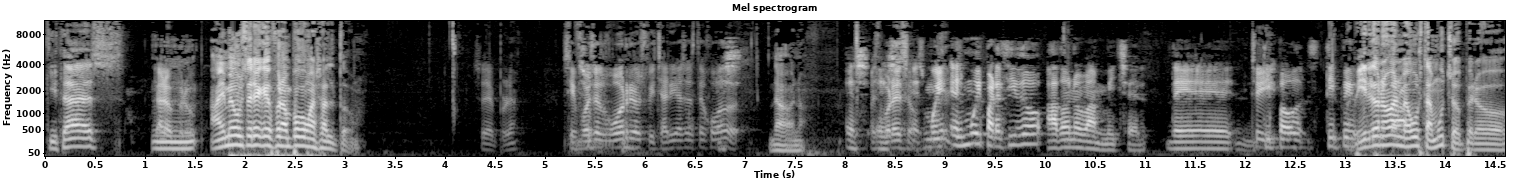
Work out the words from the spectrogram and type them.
quizás... Claro, mm, pero- A mí me gustaría que fuera un poco más alto. Ese es el problema. Si fueses Warriors, ¿ficharías a este jugador? No, no. Es, Es por eso. es muy, es muy parecido a Donovan Mitchell. De Sí. tipo, tipo- A mí Donovan me gusta mucho, pero...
